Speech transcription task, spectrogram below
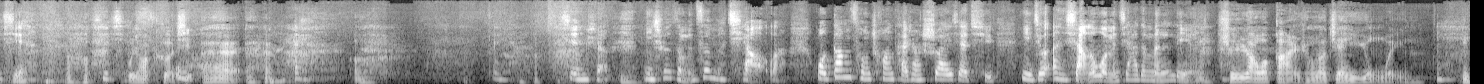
谢谢，谢谢。不要客气。哎哎，哎呀，先生，你说怎么这么巧啊？我刚从窗台上摔下去，你就按响了我们家的门铃，谁让我赶上了，见义勇为呢？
